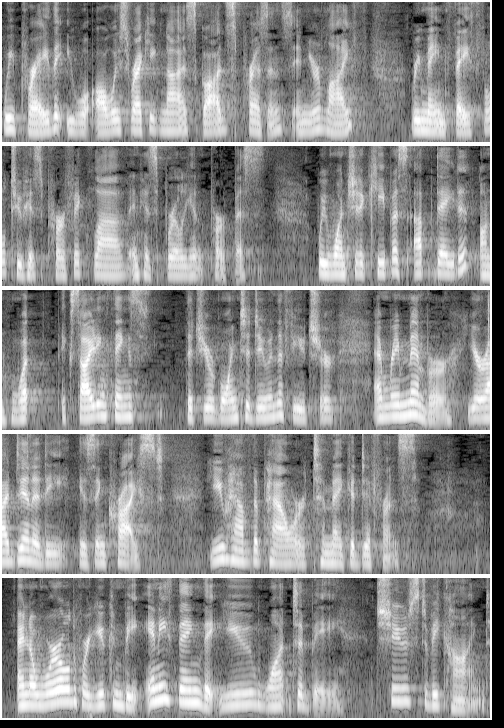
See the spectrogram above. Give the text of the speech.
We pray that you will always recognize God's presence in your life remain faithful to his perfect love and his brilliant purpose. We want you to keep us updated on what exciting things that you're going to do in the future. And remember, your identity is in Christ. You have the power to make a difference. In a world where you can be anything that you want to be, choose to be kind.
